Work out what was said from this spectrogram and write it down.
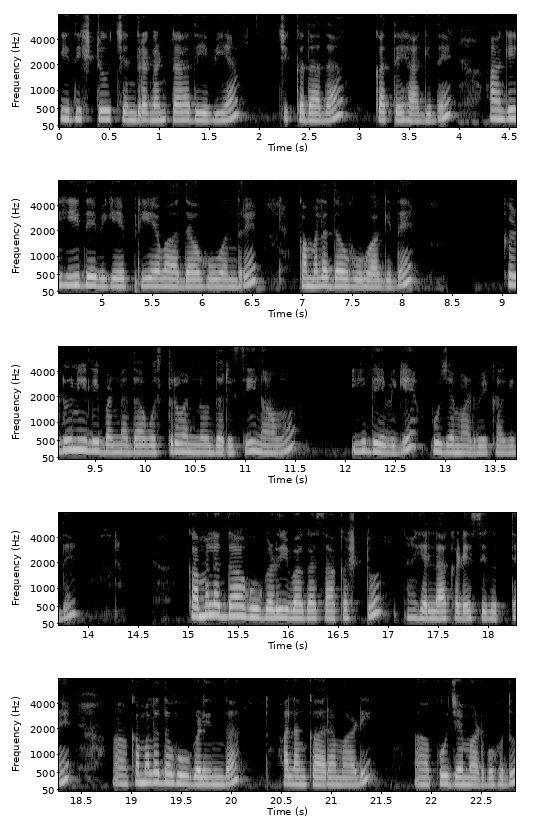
ಇದಿಷ್ಟು ಚಂದ್ರಘಂಟಾ ದೇವಿಯ ಚಿಕ್ಕದಾದ ಕತೆ ಆಗಿದೆ ಹಾಗೆ ಈ ದೇವಿಗೆ ಪ್ರಿಯವಾದ ಹೂ ಅಂದರೆ ಕಮಲದ ಹೂವಾಗಿದೆ ಕಡು ನೀಲಿ ಬಣ್ಣದ ವಸ್ತ್ರವನ್ನು ಧರಿಸಿ ನಾವು ಈ ದೇವಿಗೆ ಪೂಜೆ ಮಾಡಬೇಕಾಗಿದೆ. ಕಮಲದ ಹೂಗಳು ಇವಾಗ ಸಾಕಷ್ಟು ಎಲ್ಲ ಕಡೆ ಸಿಗುತ್ತೆ. ಕಮಲದ ಹೂಗಳಿಂದ ಅಲಂಕಾರ ಮಾಡಿ ಪೂಜೆ ಮಾಡಬಹುದು.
